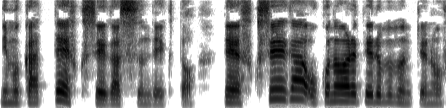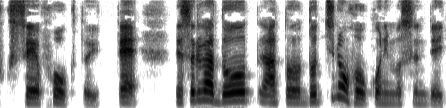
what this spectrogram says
に向かって複製が進んでいくと。で、複製が行われている部分っていうのを複製フォークと言って、で、それはどう、あと、どっちの方向に結んでいっ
